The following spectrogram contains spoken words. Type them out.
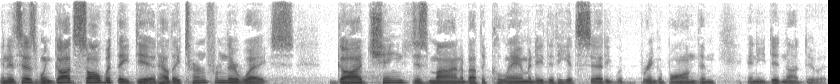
And it says, when God saw what they did, how they turned from their ways, God changed his mind about the calamity that he had said he would bring upon them, and he did not do it.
